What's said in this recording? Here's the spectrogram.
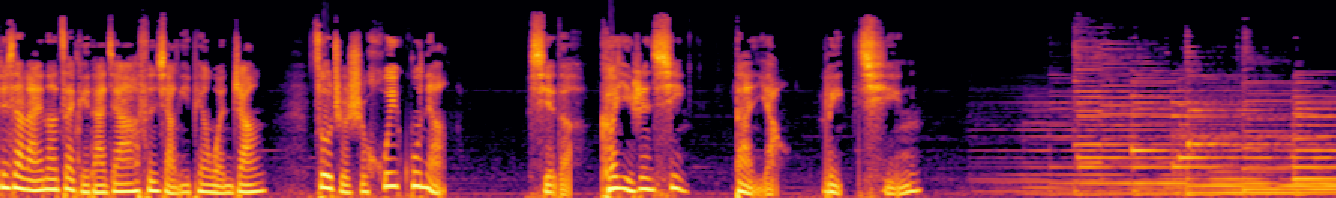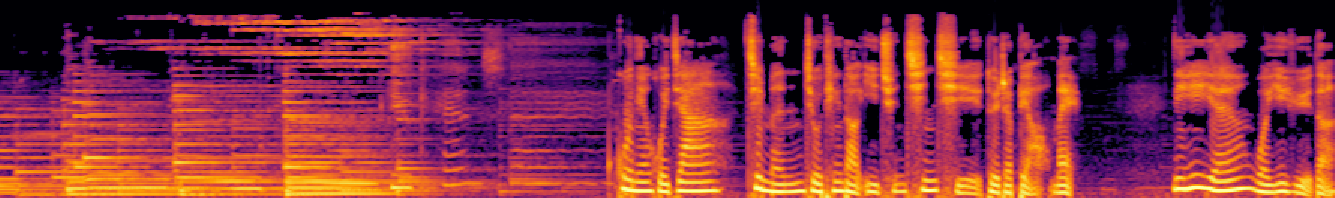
接下来呢，再给大家分享一篇文章，作者是灰姑娘写的，可以任性，但要领情。过年回家，进门就听到一群亲戚对着表妹，你一言我一语的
